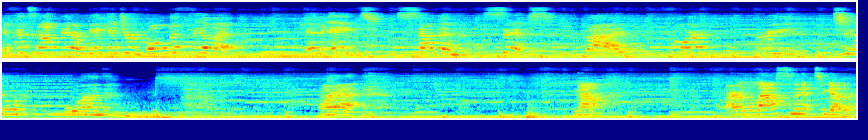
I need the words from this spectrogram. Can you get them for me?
If it's not there, make it your goal to feel it. In eight, seven, six, five, four, three, two, one. All right. Now, our last minute together.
